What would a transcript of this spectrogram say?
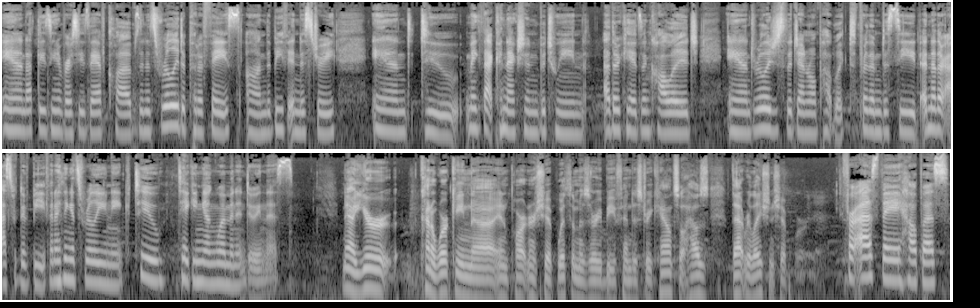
and at these universities they have clubs and it's really to put a face on the beef industry and to make that connection between other kids in college and really just the general public for them to see another aspect of beef. And i think it's really unique too taking young women and doing this. Now you're kind of working uh, in partnership with the missouri beef industry council. How's that relationship work for us, they help us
